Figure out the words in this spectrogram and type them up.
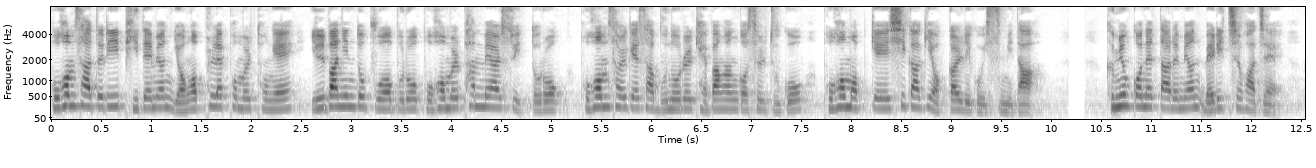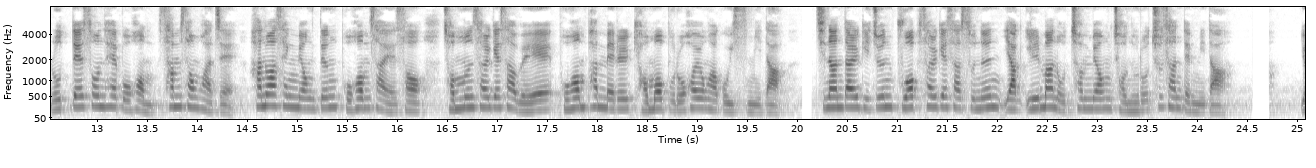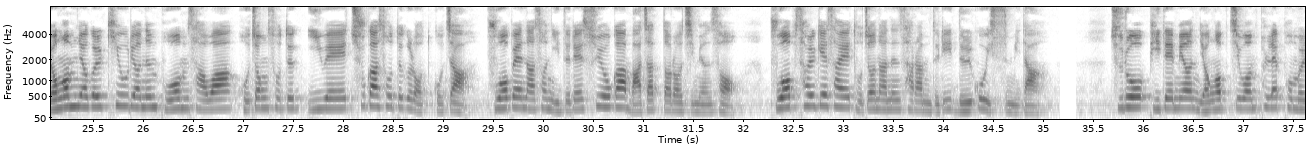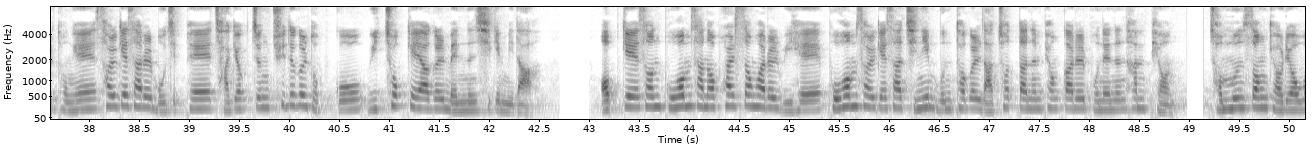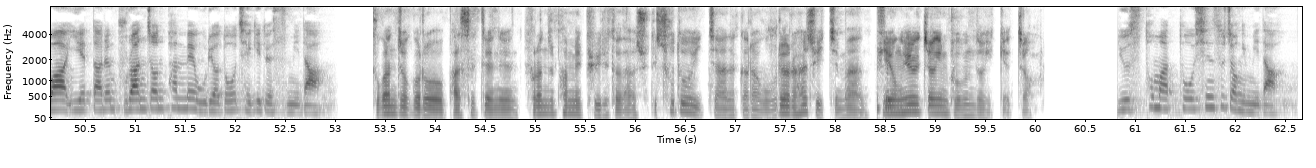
보험사들이 비대면 영업 플랫폼을 통해 일반인도 부업으로 보험을 판매할 수 있도록 보험 설계사 문호를 개방한 것을 두고 보험업계의 시각이 엇갈리고 있습니다. 금융권에 따르면 메리츠 화재, 롯데 손해보험, 삼성화재, 한화생명 등 보험사에서 전문 설계사 외에 보험 판매를 겸업으로 허용하고 있습니다. 지난달 기준 부업 설계사 수는 약 1만 5천 명 전후로 추산됩니다. 영업력을 키우려는 보험사와 고정소득 이외의 추가 소득을 얻고자 부업에 나선 이들의 수요가 맞아떨어지면서 부업 설계사에 도전하는 사람들이 늘고 있습니다. 주로 비대면 영업 지원 플랫폼을 통해 설계사를 모집해 자격증 취득을 돕고 위촉 계약을 맺는 식입니다. 업계에선 보험 산업 활성화를 위해 보험 설계사 진입 문턱을 낮췄다는 평가를 보내는 한편 전문성 결여와 이에 따른 불안전 판매 우려도 제기됐습니다. 주관적으로 봤을 때는 불안전 판매 비율이 더 나을 수도, 수도 있지 않을까라고 우려를 할 수 있지만 비용 효율적인 부분도 있겠죠. 뉴스토마토 신수정입니다.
